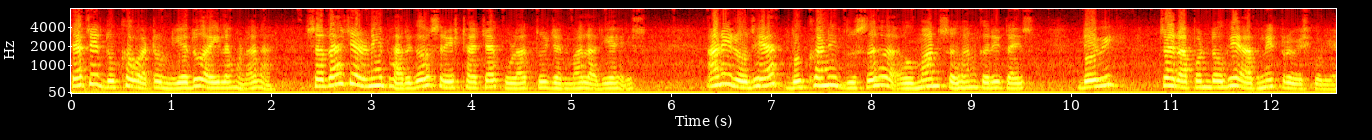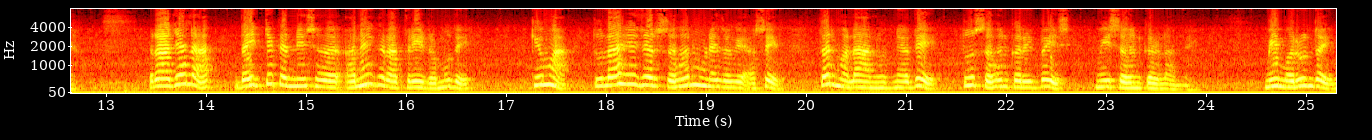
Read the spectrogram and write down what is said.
त्याचे दुःख वाटून यदू आईला म्हणाला सदाचरणी भार्गव श्रेष्ठाच्या कुळात तू जन्माला आली आहेस. आणि हृदयात दुःख आणि दुसह अवमान सहन करीत आहेस. देवी चल आपण दोघे आग्नेत प्रवेश करूया. राजाला दैत्यकन्येसह अनेक रात्री रमू दे. किंवा तुला हे जर सहन होण्याजोगे असेल तर मला अनुज्ञा दे तू सहन करीत बैस मी सहन करणार नाही. मी मरून जाईन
